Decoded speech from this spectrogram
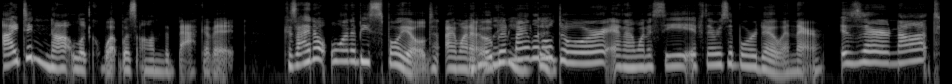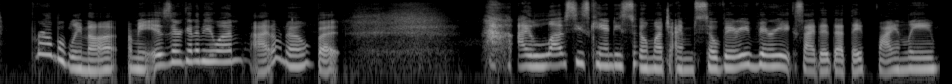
I did not look what was on the back of it because I don't want to be spoiled. I want to open my little Good. door and I want to see if there's a Bordeaux in there. Is there not? Probably not. I mean, is there going to be one? I don't know, but I love See's Candy so much. I'm so very, very excited that they finally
